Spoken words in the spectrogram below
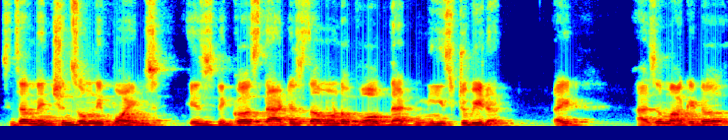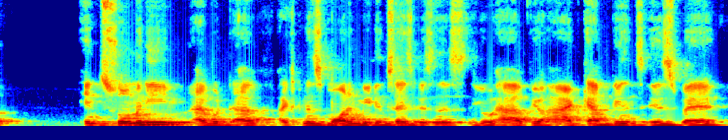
since I mentioned so many points, is because that is the amount of work that needs to be done, right? As a marketer, in so many, I would have experienced small and medium sized business, you have your ad campaigns is where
